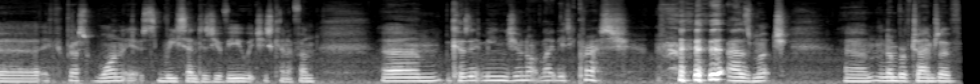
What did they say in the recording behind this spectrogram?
Uh, if you press 1, it recenters your view, which is kind of fun. Because um, it means you're not likely to crash as much. Um, a number of times I've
